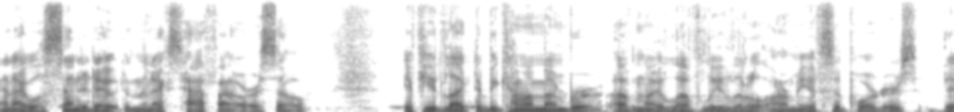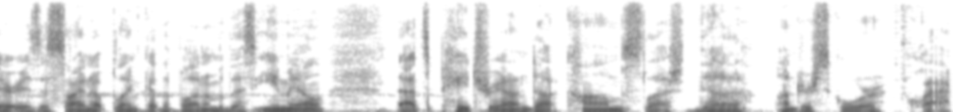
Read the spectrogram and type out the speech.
and I will send it out in the next half hour or so. If you'd like to become a member of my lovely little army of supporters, there is a sign up link at the bottom of this email. That's patreon.com slash the underscore quack.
